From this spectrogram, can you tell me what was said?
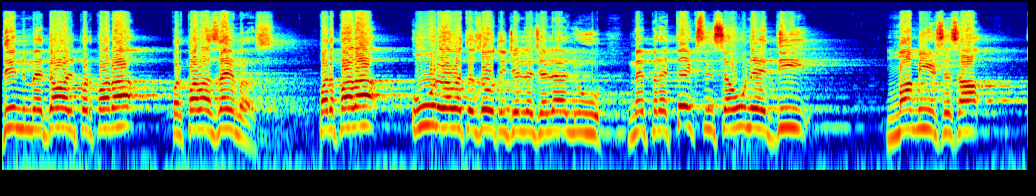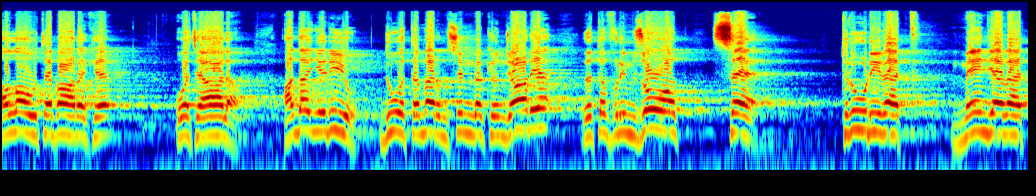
din me dalë përpara, përpara zemrës. Përpara urdhrave të Zotit xhelle xhelaluhu me pretekstin se unë e di më mirë se sa Allahu tebareke ve teala. Andaj njeriu duhet të merr mësim nga kjo ngjarje dhe të frymëzohet se truri vet, mendja vet,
